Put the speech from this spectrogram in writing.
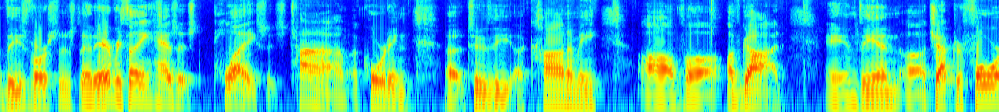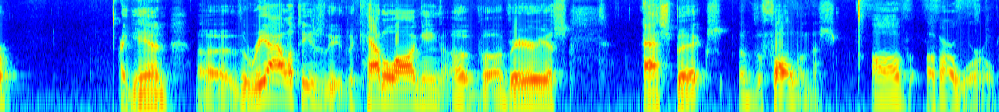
these verses that everything has its place, its time, according to the economy of, of God. And then, chapter 4, again, the realities, the, the cataloging of various aspects of the fallenness of, of our world.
